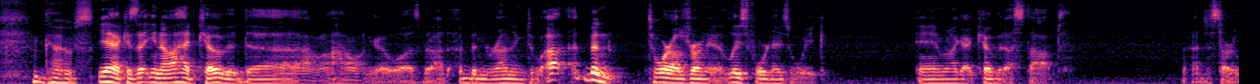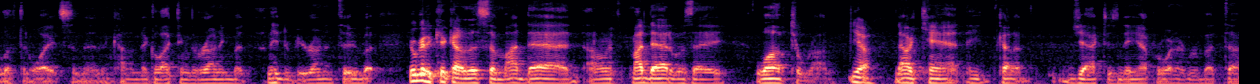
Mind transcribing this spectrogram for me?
goes. Yeah, because you know I had COVID. Uh, I don't know how long ago it was, but I'd, I'd been running to. I- I'd been to where I was running at least four days a week, and when I got COVID, I stopped. And I just started lifting weights and then kind of neglecting the running, but I need to be running too. But you'll get a kick out of this. So my dad, I don't know if my dad was a loved to run. Yeah. Now he can't. He kind of jacked his knee up or whatever. But uh,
